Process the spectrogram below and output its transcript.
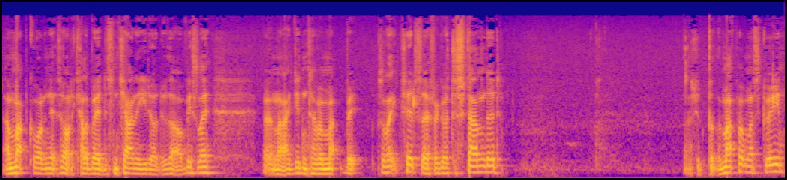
and map coordinates auto calibrated in China you don't do that obviously and I didn't have a map bit selected so if I go to standard I should put the map on my screen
